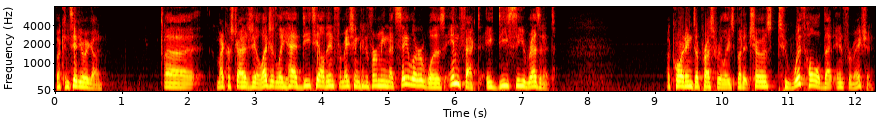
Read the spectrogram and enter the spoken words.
but continuing on. Uh, MicroStrategy allegedly had detailed information confirming that Saylor was, in fact, a DC resident, according to press release, but it chose to withhold that information.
